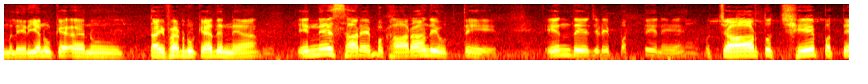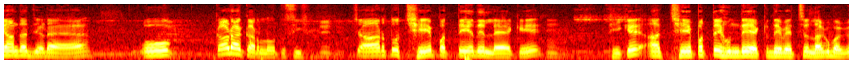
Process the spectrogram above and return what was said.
ਮਲੇਰੀਆ ਨੂੰ ਇਹਨੂੰ ਟਾਈਫਾਇਡ ਨੂੰ ਕਹਿ ਦਿੰਨੇ ਆ। ਇੰਨੇ ਸਾਰੇ ਬੁਖਾਰਾਂ ਦੇ ਉੱਤੇ ਇਹਦੇ ਜਿਹੜੇ ਪੱਤੇ ਨੇ ਉਹ 4 ਤੋਂ 6 ਪੱਤਿਆਂ ਦਾ ਜਿਹੜਾ ਹੈ ਉਹ ਕਾੜਾ ਕਰ ਲਓ ਤੁਸੀਂ। 4 ਤੋਂ 6 ਪੱਤੇ ਇਹਦੇ ਲੈ ਕੇ ਠੀਕ ਹੈ? ਆ 6 ਪੱਤੇ ਹੁੰਦੇ ਇੱਕ ਦੇ ਵਿੱਚ ਲਗਭਗ।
